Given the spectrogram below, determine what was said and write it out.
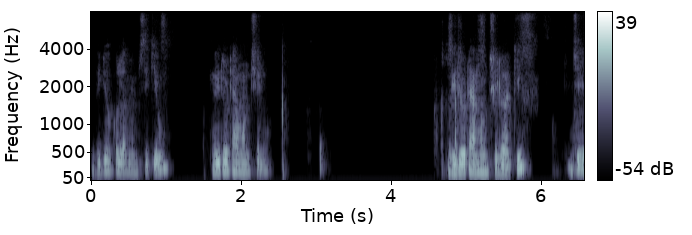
ভিডিও করলাম এমসিকিউ ভিডিওটা এমন ছিল। ভিডিওটা এমন ছিল আর কি যে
